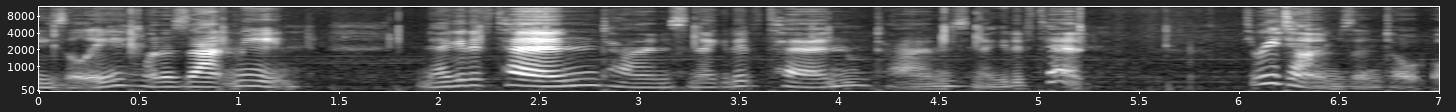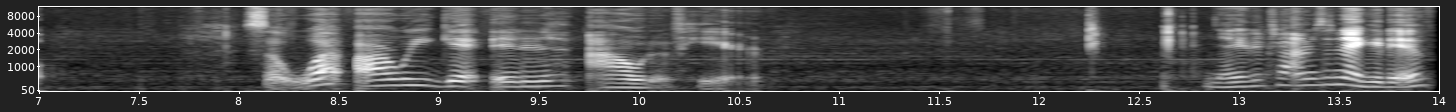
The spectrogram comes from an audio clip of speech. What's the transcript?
easily. What does that mean? Negative 10 times negative 10 times negative 10. Three times in total. So what are we getting out of here? Negative times a negative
